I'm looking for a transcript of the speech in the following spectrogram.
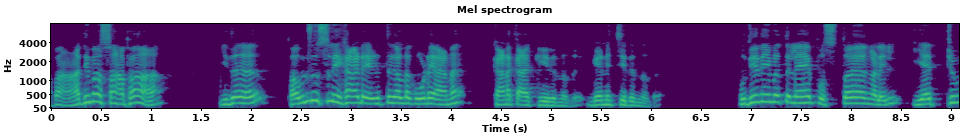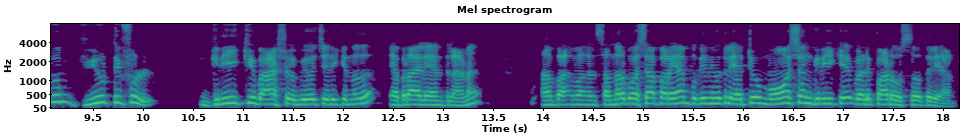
അപ്പൊ ആദിമ സഭ ഇത് പൗരസ്ലിഹായുടെ എഴുത്തുകളുടെ കൂടെയാണ് കണക്കാക്കിയിരുന്നത് ഗണിച്ചിരുന്നത്. പുതിയ നിയമത്തിലെ പുസ്തകങ്ങളിൽ ഏറ്റവും ബ്യൂട്ടിഫുൾ ഗ്രീക്ക് ഭാഷ ഉപയോഗിച്ചിരിക്കുന്നത് എബ്രായ ലേഖനത്തിലാണ്. സന്ദർഭവശാൽ പറയാം പുതിയ നിയമത്തിൽ ഏറ്റവും മോശം ഗ്രീക്ക് വെളിപ്പാട് പുസ്തകത്തിലെയാണ്.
